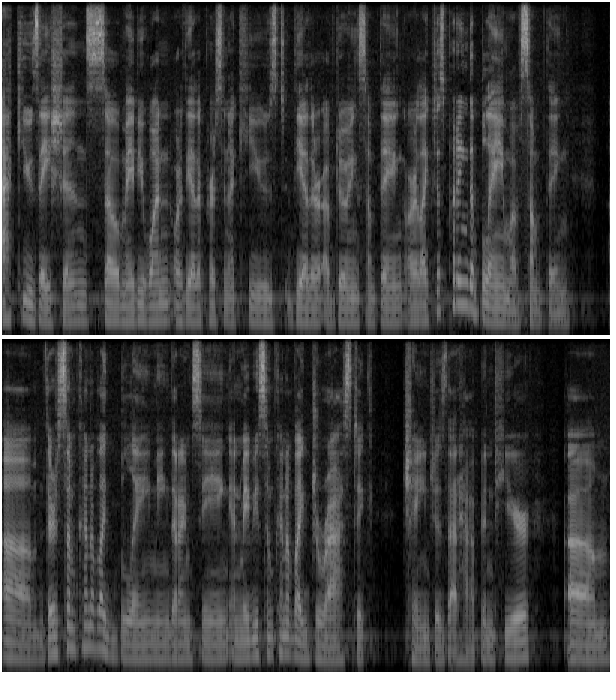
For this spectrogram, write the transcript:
accusations. So maybe one or the other person accused the other of doing something or like just putting the blame of something. Um, there's some kind of like blaming that I'm seeing and maybe some kind of like drastic changes that happened here. Um,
